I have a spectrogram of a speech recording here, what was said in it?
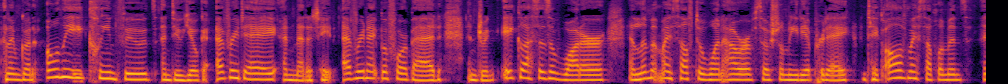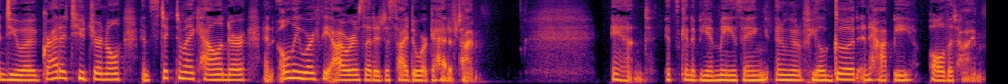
And I'm going to only eat clean foods and do yoga every day and meditate every night before bed and drink eight glasses of water and limit myself to one hour of social media per day and take all of my supplements and do a gratitude journal and stick to my calendar and only work the hours that I decide to work ahead of time. And it's going to be amazing and I'm going to feel good and happy all the time.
